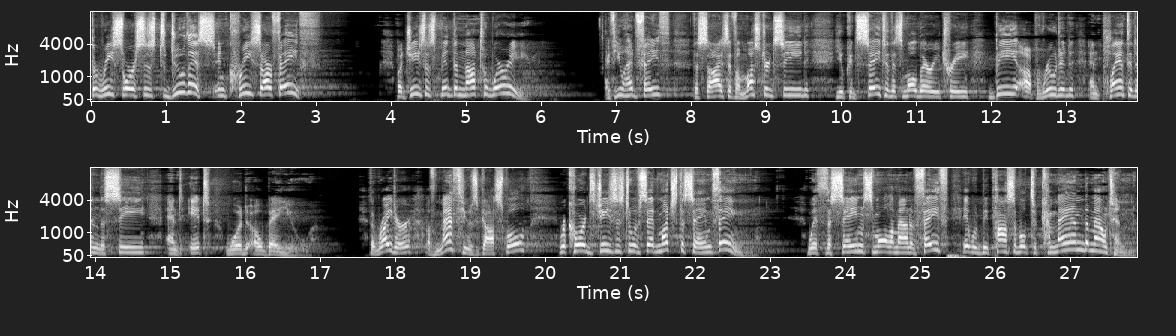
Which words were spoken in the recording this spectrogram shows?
the resources to do this. Increase our faith. But Jesus bid them not to worry. If you had faith the size of a mustard seed, you could say to this mulberry tree, Be uprooted and planted in the sea, and it would obey you. The writer of Matthew's gospel records Jesus to have said much the same thing. With the same small amount of faith, it would be possible to command a mountain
